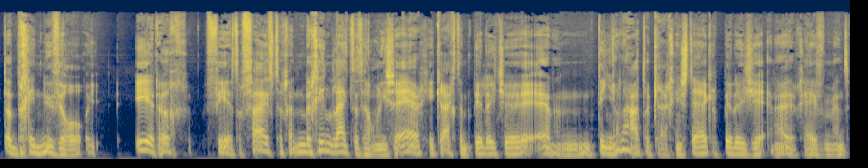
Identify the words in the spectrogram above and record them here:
Dat begint nu veel eerder, 40, 50. En in het begin lijkt het helemaal niet zo erg. Je krijgt een pilletje en een tien jaar later krijg je een sterker pilletje. En op een gegeven moment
